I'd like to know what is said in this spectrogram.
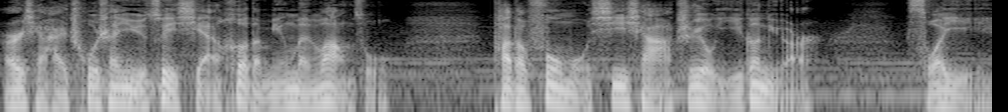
而且还出身于最显赫的名门望族。他的父母膝下只有一个女儿，所以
